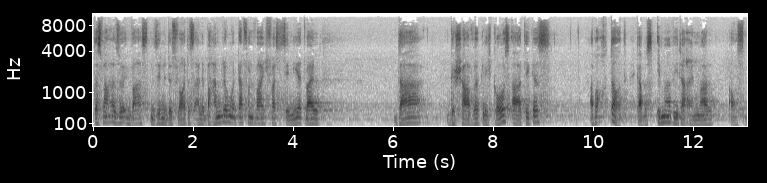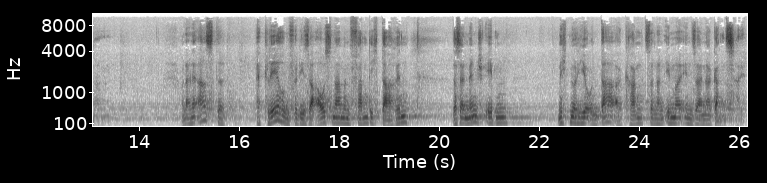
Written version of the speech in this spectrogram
Das war also im wahrsten Sinne des Wortes eine Behandlung und davon war ich fasziniert, weil da geschah wirklich Großartiges, aber auch dort gab es immer wieder einmal Ausnahmen. Und eine erste Erklärung für diese Ausnahmen fand ich darin, dass ein Mensch eben nicht nur hier und da erkrankt, sondern immer in seiner Ganzheit.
